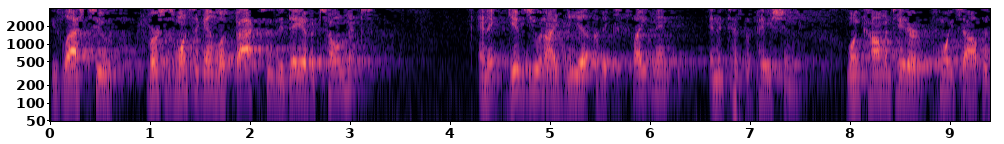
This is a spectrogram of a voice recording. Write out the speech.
These last two verses once again look back to the Day of Atonement, and it gives you an idea of excitement and anticipation one commentator points out the,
